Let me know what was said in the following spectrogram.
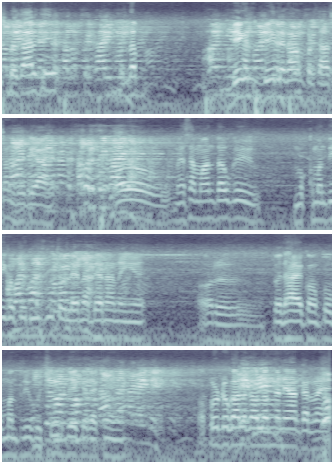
इस प्रकार के मतलब बेग बेलगाम प्रशासन हो गया है। और मैं ऐसा मानता हूँ कि मुख्यमंत्री को कोई दूसरी तो लेना देना नहीं है। और विधायकों को मंत्रियों को छूट दे के रखे हैं। और प्रोटोकॉल का उल्लंघन यहाँ कर रहे हैं।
